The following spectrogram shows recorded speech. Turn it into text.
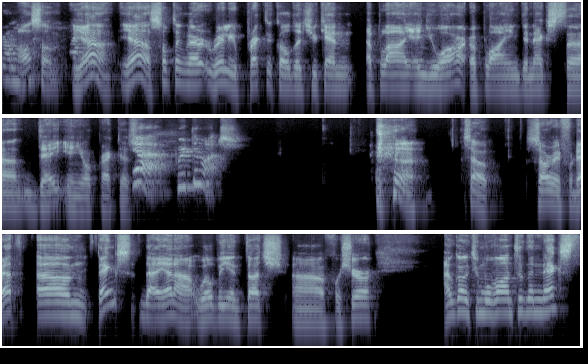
from awesome. yeah yeah something very really practical that you can apply and you are applying the next uh, day in your practice. Yeah pretty much. So sorry for that. Um thanks diana. We'll be in touch uh for sure. I'm going to move on to the next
